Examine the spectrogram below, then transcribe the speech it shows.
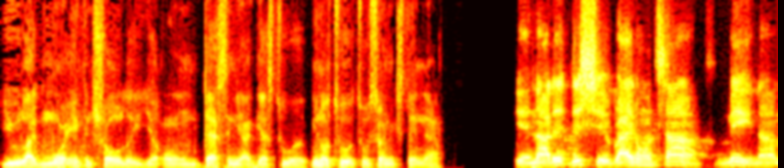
you like more in control of your own destiny, I guess, to a you know to a, to a certain extent now. Yeah, nah, this, this shit right on time for me. Know what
